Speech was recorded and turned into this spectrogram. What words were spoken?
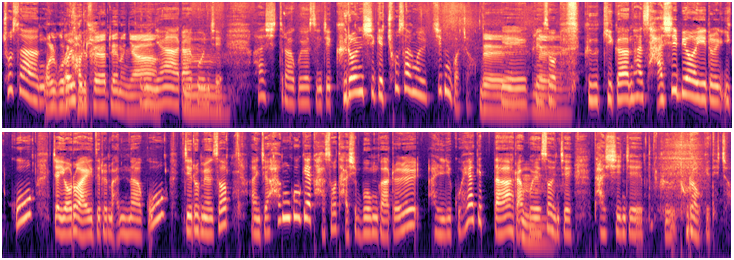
초상 얼굴을, 얼굴을 감춰야 되느냐. 되느냐라고 음. 이제 하시더라고요. 그래서 이제 그런 식의 초상을 찍은 거죠. 네. 예. 그래서 네. 그 기간 한 40여 일을 있고 이제 여러 아이들을 만 나고 이제 이러면서 아 이제 한국에 가서 다시 무언가를 알리고 해야겠다라고 음. 해서 이제 다시 이제 그 돌아오게 되죠.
